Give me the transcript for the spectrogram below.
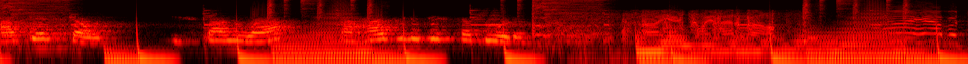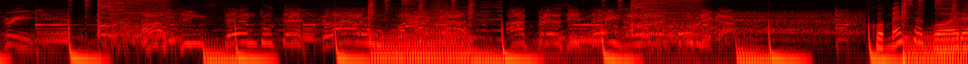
Atenção, está no ar a Rádio Libertadora. Assim sendo, declaro vaga a presidência da República. Começa agora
